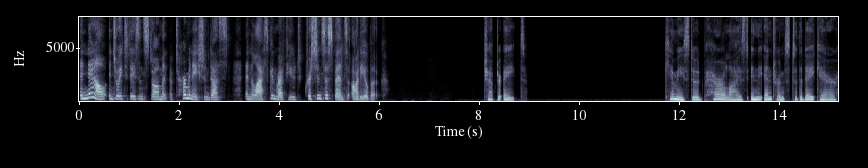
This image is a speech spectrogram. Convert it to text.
And now, enjoy today's installment of Termination Dust, an Alaskan Refuge Christian Suspense audiobook. Chapter 8 Kimmy stood paralyzed in the entrance to the daycare.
